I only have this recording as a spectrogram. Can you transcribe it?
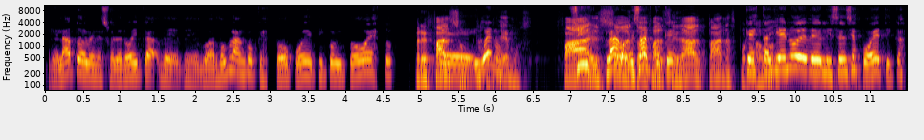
relato de Venezuela heroica de, Eduardo Blanco, que es todo poético y todo esto. Pero es falso, eh, y bueno, Falso, claro, exacto, falsedad, panas, por que está lleno de, licencias poéticas.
